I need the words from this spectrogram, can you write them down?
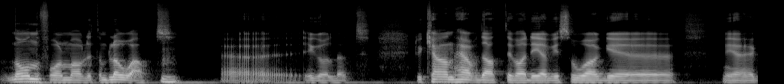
någon form av liten blowout Mm. eh, i guldet. Du kan hävda att det var det vi såg eh, med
